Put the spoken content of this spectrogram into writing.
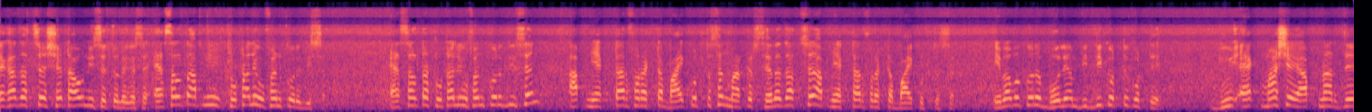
দেখা যাচ্ছে সেটাও নিচে চলে গেছে। অ্যাসেলটা আপনি টোটালি ওপেন করে দিচ্ছেন। অ্যাসেলটা টোটালি ওপেন করে দিয়েছেন। আপনি একটার পর একটা বাই করতেছেন মার্কেট সেলে যাচ্ছে, আপনি একটার পর একটা বাই করতেছেন। এভাবে করে ভলিউম বৃদ্ধি করতে করতে দুই এক মাসে আপনার যে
